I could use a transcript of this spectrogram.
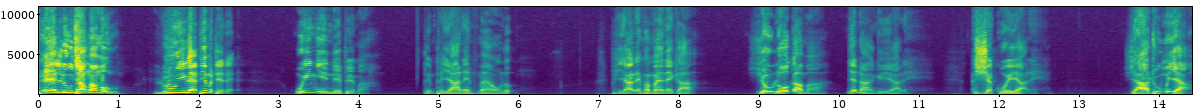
ဘယ်လူကြောင့်မှမဟုတ်ဘူးလူကြီးပဲအပြစ်မတင်နဲ့ဝိညာဉ်နဲ့ပဲမှာတင်ဖျားနဲ့မှန်အောင်လို့ဖျားနဲ့မမှန်တဲ့က ယုတ်လောကမှာမျက်နှာငယ်ရတယ်အဆက်ကွဲရတယ်ယာဒူးမရအောင်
